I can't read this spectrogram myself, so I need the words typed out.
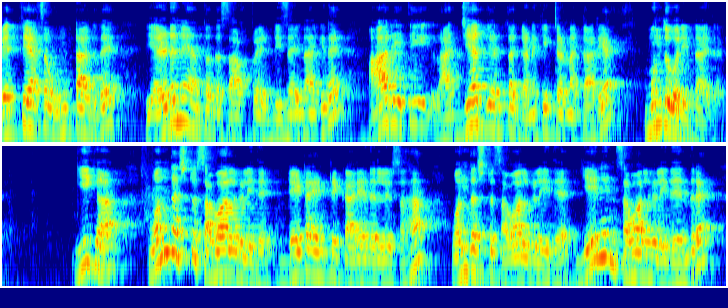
ವ್ಯತ್ಯಾಸ ಉಂಟಾಗದೆ ಎರಡನೇ ಹಂತದ ಸಾಫ್ಟ್ವೇರ್ ಡಿಸೈನ್ ಆಗಿದೆ. ಆ ರೀತಿ ರಾಜ್ಯಾದ್ಯಂತ ಗಣಕೀಕರಣ ಕಾರ್ಯ ಮುಂದುವರಿತಾ ಇದೆ. ಈಗ ಒಂದಷ್ಟು ಸವಾಲುಗಳಿದೆ. ಡೇಟಾ ಎಂಟ್ರಿ ಕಾರ್ಯದಲ್ಲೂ ಸಹ ಒಂದಷ್ಟು ಸವಾಲುಗಳಿದೆ. ಏನೇನು ಸವಾಲುಗಳಿದೆ ಅಂದ್ರೆ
